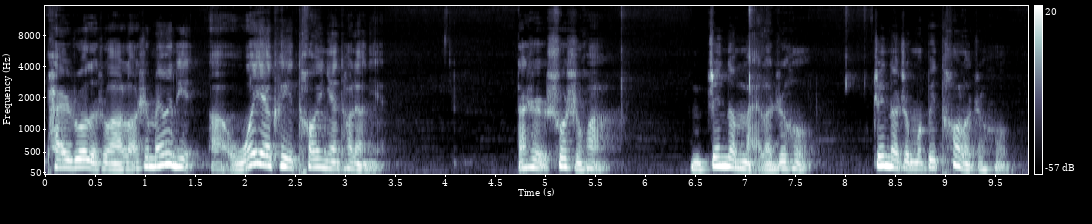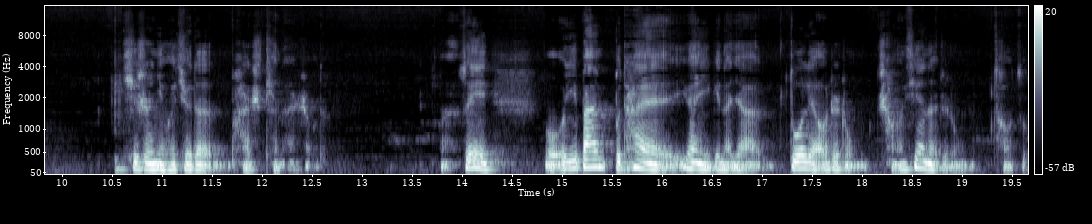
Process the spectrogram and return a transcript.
拍着桌子说啊，老师没问题啊，我也可以套一年、套两年。但是说实话，你真的买了之后，真的这么被套了之后，其实你会觉得还是挺难受的，啊，所以我一般不太愿意跟大家多聊这种长线的这种操作，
